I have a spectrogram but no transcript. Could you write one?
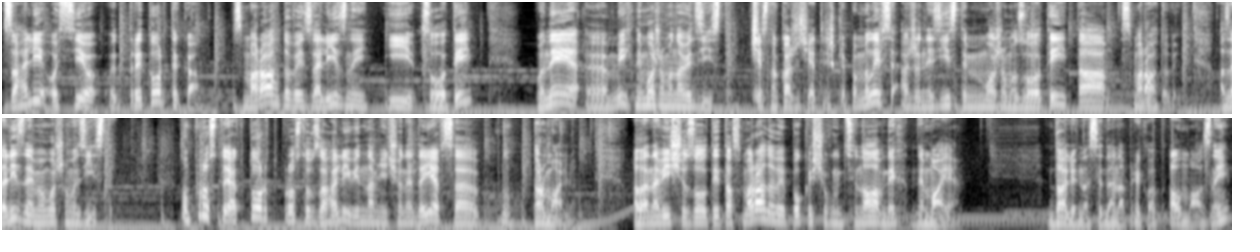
Взагалі, ось ці е, три тортика: смарагдовий, залізний і золотий. Вони, е, ми їх не можемо навіть з'їсти. Чесно кажучи, я трішки помилився, адже не з'їсти ми можемо золотий та смарагдовий, а залізний ми можемо з'їсти. Ну, просто як торт, просто взагалі він нам нічого не дає, все ну, нормально. Але навіщо золотий та смарагдовий, поки що функціонала в них немає. Далі в нас іде, наприклад, алмазний.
